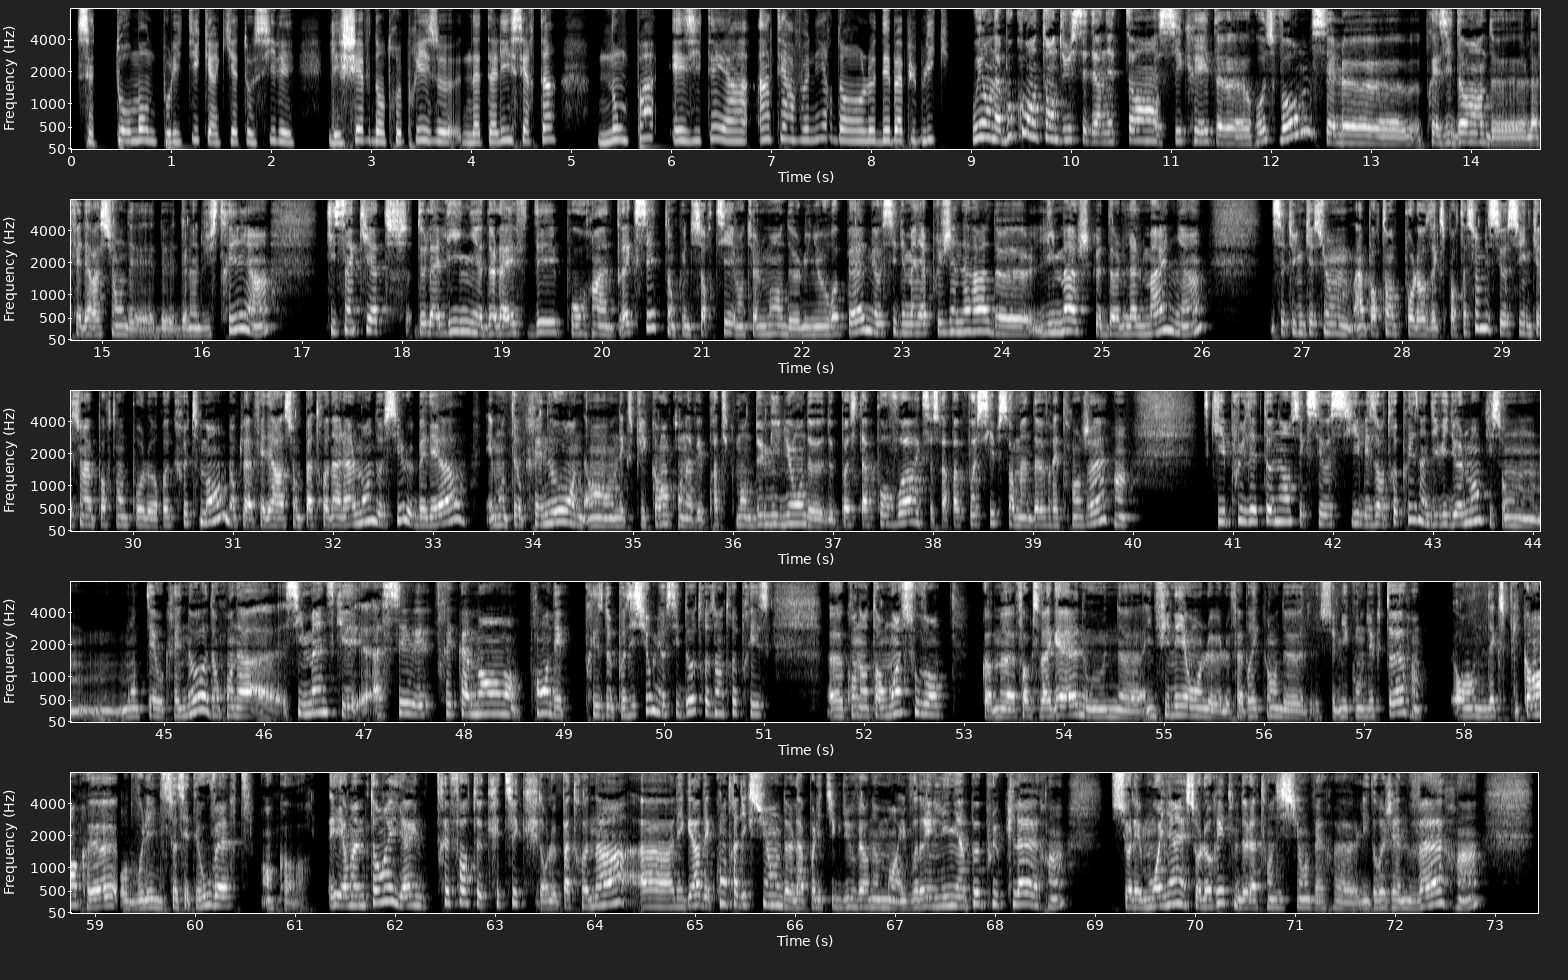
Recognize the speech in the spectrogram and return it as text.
Cette tourmente politique inquiète aussi les, chefs d'entreprise. Nathalie, certains n'ont pas hésité à intervenir dans le débat public. Oui, on a beaucoup entendu ces derniers temps Sigrid Rosworm, c'est le président de la Fédération de, de l'industrie, hein, qui s'inquiète de la ligne de l'AFD pour un Brexit, donc une sortie éventuellement de l'Union européenne, mais aussi d'une manière plus générale de l'image que donne l'Allemagne. Hein. C'est une question importante pour leurs exportations, mais c'est aussi une question importante pour le recrutement. Donc la fédération patronale allemande aussi, le BDA, est montée au créneau en, expliquant qu'on avait pratiquement 2 millions de, de, postes à pourvoir et que ce ne sera pas possible sans main d'œuvre étrangère. Ce qui est plus étonnant, c'est que c'est aussi les entreprises individuellement qui sont montées au créneau. Donc on a euh, Siemens qui est assez fréquemment prend des prises de position, mais aussi d'autres entreprises euh, qu'on entend moins souvent, comme euh, Volkswagen ou Infineon, le, fabricant de, semi-conducteurs en expliquant qu'on voulait une société ouverte encore. Et en même temps, il y a une très forte critique dans le patronat à l'égard des contradictions de la politique du gouvernement. Il faudrait une ligne un peu plus claire hein, sur les moyens et sur le rythme de la transition vers euh, l'hydrogène vert. Hein.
